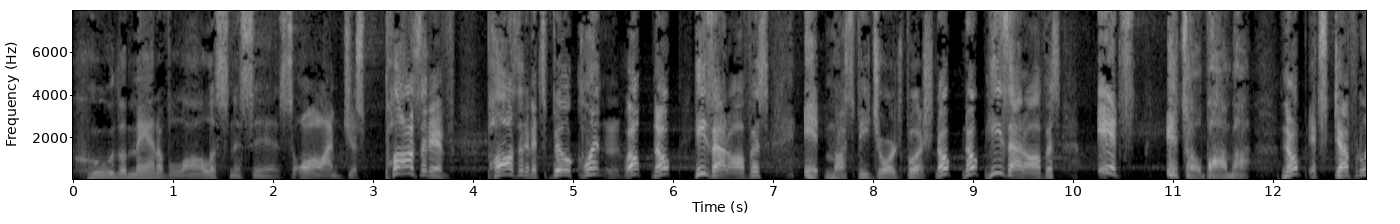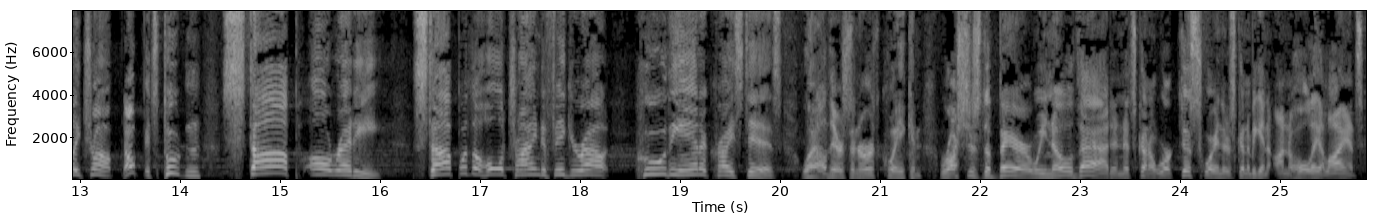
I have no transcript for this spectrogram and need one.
who the man of lawlessness is. Oh, I'm just positive, positive it's Bill Clinton. Well, nope, he's out of office. It must be George Bush. Nope, nope, he's out of office. It's it's Obama. Nope, it's definitely Trump. Nope, it's Putin. Stop already. Stop with the whole trying to figure out who the Antichrist is. Well, there's an earthquake and Russia's the bear. We know that. And it's going to work this way and there's going to be an unholy alliance.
